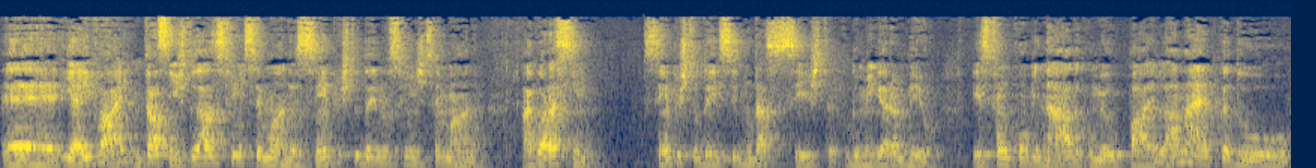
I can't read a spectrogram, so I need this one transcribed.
É, e aí vai. Então, assim, estudar nos fins de semana, eu sempre estudei nos fins de semana. Agora sim, sempre estudei de segunda a sexta, o domingo era meu. Esse foi um combinado com meu pai lá na época do.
